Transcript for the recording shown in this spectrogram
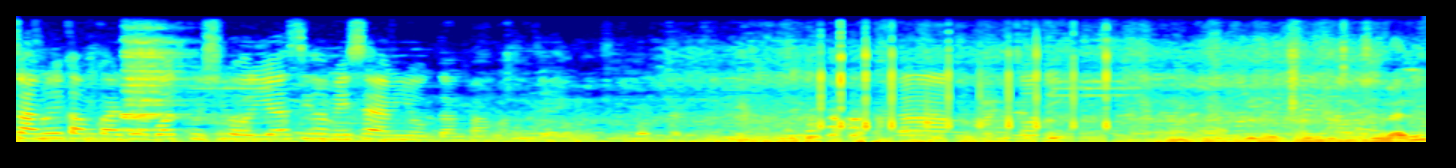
ਸਾਨੂੰ ਇਹ ਕੰਮ ਕਰਦੇ ਹੋਏ ਬਹੁਤ ਖੁਸ਼ੀ ਹੋ ਰਹੀ ਹੈ ਅਸੀਂ ਹਮੇਸ਼ਾ ਐਵੇਂ ਹੀ ਯੋਗਦਾਨ ਪਾਵਾਂਗੇ। ਸੋਦੀ? ਲੈ ਲਈ?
